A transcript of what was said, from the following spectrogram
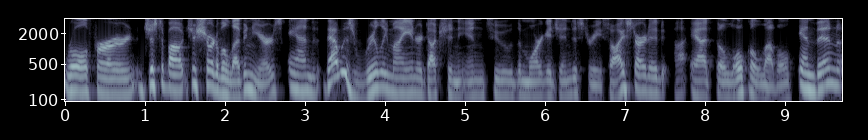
role for just about just short of 11 years. And that was really my introduction into the mortgage industry. So I started uh, at the local level and then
